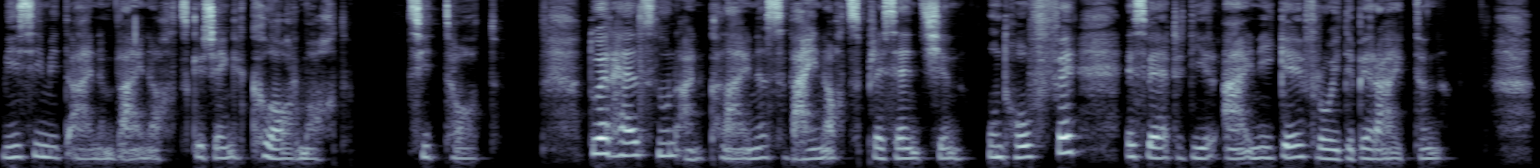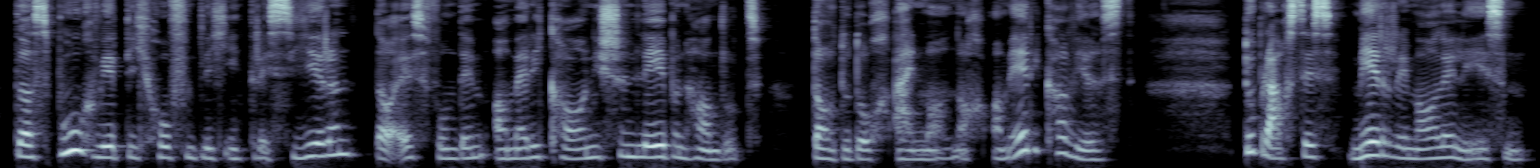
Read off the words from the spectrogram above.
wie sie mit einem Weihnachtsgeschenk klarmacht. Zitat Du erhältst nun ein kleines Weihnachtspräsentchen und hoffe, es werde dir einige Freude bereiten. Das Buch wird dich hoffentlich interessieren, da es von dem amerikanischen Leben handelt, da du doch einmal nach Amerika willst. Du brauchst es mehrere Male lesen.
